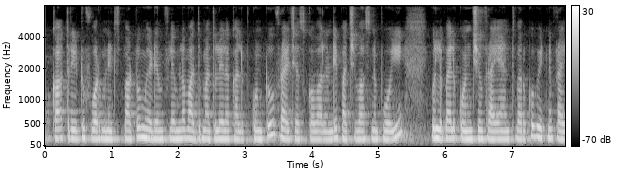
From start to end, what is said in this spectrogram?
ఒక త్రీ టు ఫోర్ మినిట్స్ పాటు మీడియం ఫ్లేమ్లో మధ్య మధ్యలో ఇలా కలుపుకుంటూ ఫ్రై చేసుకోవాలండి. పచ్చివాసన పోయి ఉల్లిపాయలు కొంచెం ఫ్రై అయ్యేంత వరకు వీటిని ఫ్రై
